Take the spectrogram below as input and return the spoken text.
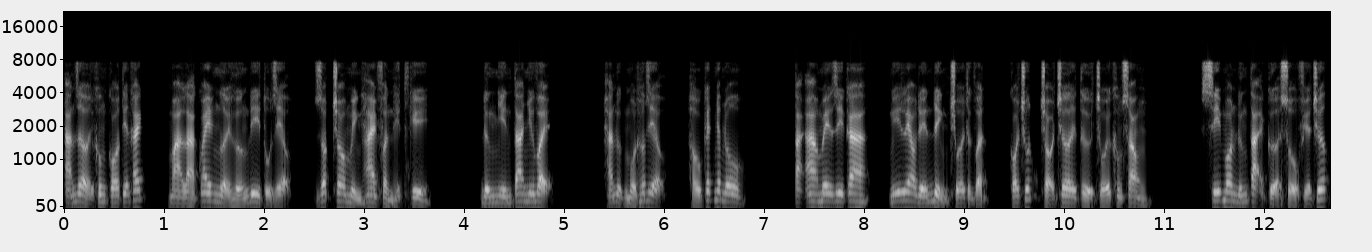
hắn rời không có tiếng khách, mà là quay người hướng đi tủ rượu, rót cho mình hai phần hít kỳ. Đừng nhìn ta như vậy. Hắn được một hớt rượu, hầu kết nhấp nô. Tại america nghĩ leo đến đỉnh chuỗi thực vật, có chút trò chơi từ chối không xong. Simon đứng tại cửa sổ phía trước,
